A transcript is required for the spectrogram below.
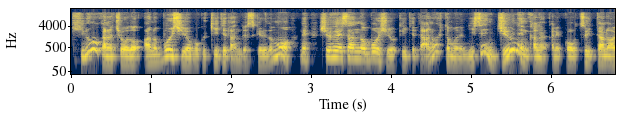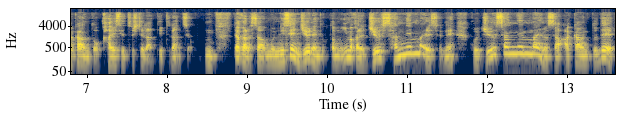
昨日かな、ちょうど、あの、ボイシーを僕聞いてたんですけれども、ね、周平さんのボイシーを聞いてて、あの人もね、2010年かなんかね、こう、ツイッターのアカウントを開設してたって言ってたんですよ。うん。だからさ、もう2010年とかも今から13年前ですよね。こう13年前のさ、アカウントで、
